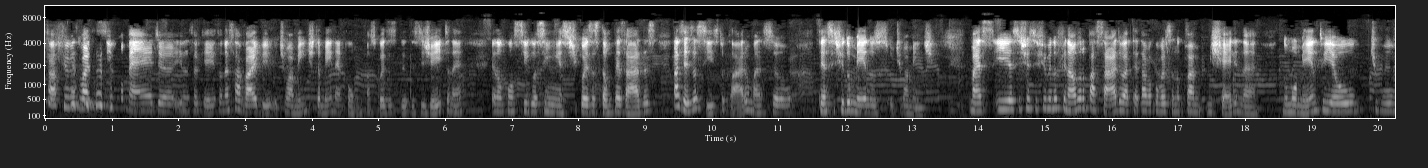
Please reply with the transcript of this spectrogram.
Só filmes mais assim, comédia e não sei o que. Tô nessa vibe ultimamente também, né? Com as coisas de- desse jeito, né? Eu não consigo, assim, assistir coisas tão pesadas. Às vezes assisto, claro, mas eu tenho assistido menos ultimamente. Mas, e assisti esse filme no final do ano passado, eu até tava conversando com a Michelle na, no momento, e eu, tipo,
